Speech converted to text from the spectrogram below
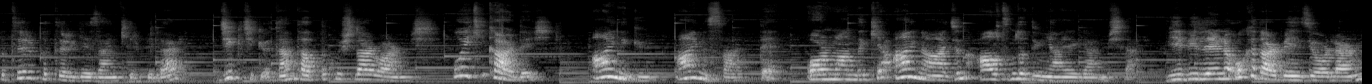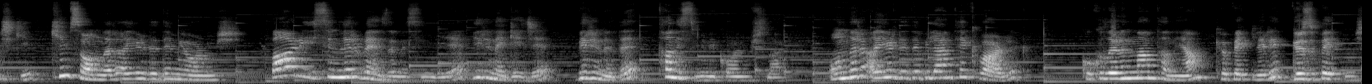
pıtır pıtır gezen kirpiler, cik cik öten tatlı kuşlar varmış. Bu iki kardeş aynı gün, aynı saatte ormandaki aynı ağacın altında dünyaya gelmişler. Birbirlerine o kadar benziyorlarmış ki kimse onları ayırt edemiyormuş. Bari isimleri benzemesin diye birine gece, birine de tan ismini koymuşlar. Onları ayırt edebilen tek varlık kokularından tanıyan köpekleri gözüpekmiş.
